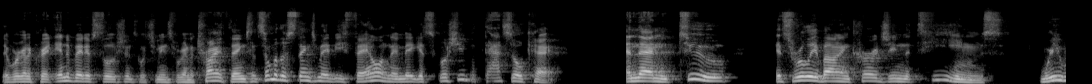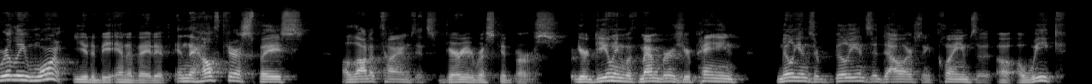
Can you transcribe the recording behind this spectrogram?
that we're going to create innovative solutions, which means we're going to try things. And some of those things may be fail and they may get squishy, but that's okay. And then two, it's really about encouraging the teams. We really want you to be innovative. In the healthcare space, a lot of times it's very risk adverse. You're dealing with members, you're paying millions or billions of dollars in claims a, a week.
